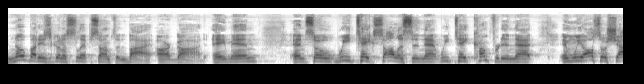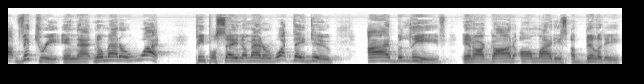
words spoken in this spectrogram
Nobody's going to slip something by our God. Amen. And so we take solace in that. We take comfort in that. And we also shout victory in that no matter what people say, no matter what they do. I believe in our God Almighty's ability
